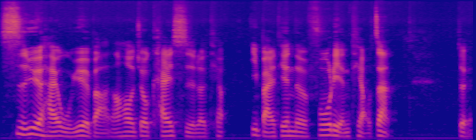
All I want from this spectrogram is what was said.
四月还五月吧，然后就开始了挑一百天的敷脸挑战，对，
